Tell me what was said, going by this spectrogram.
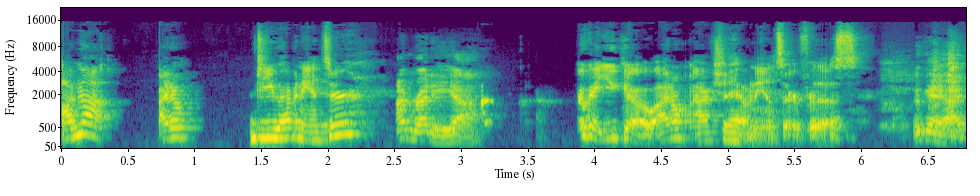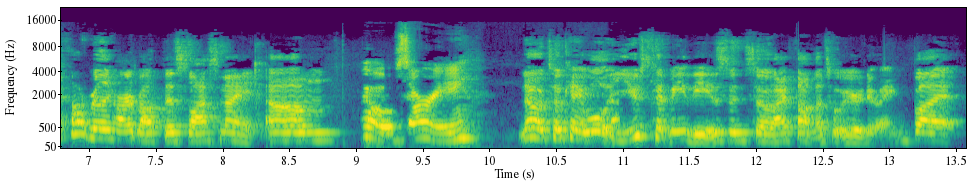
I'm not. I don't. Do you have an answer? I'm ready. Yeah. Okay, you go. I don't actually have an answer for this. Okay, I thought really hard about this last night. Um, oh, sorry. No, it's okay. Well, you sent me these, and so I thought that's what we were doing. But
